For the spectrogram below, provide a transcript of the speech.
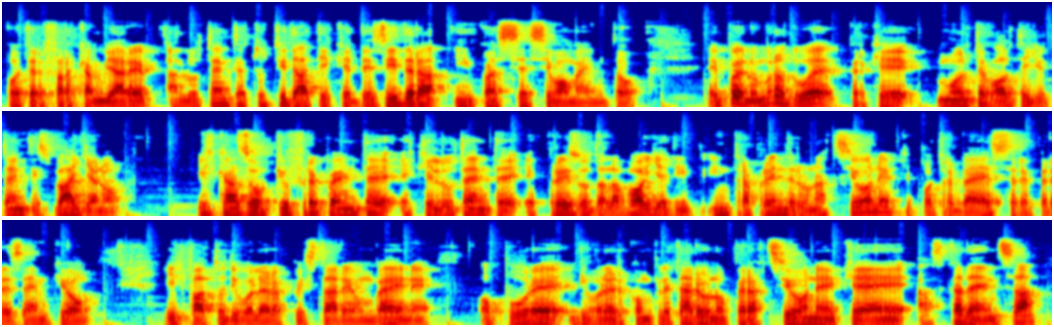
poter far cambiare all'utente tutti i dati che desidera in qualsiasi momento. E poi numero due perché molte volte gli utenti sbagliano. Il caso più frequente è che l'utente è preso dalla voglia di intraprendere un'azione che potrebbe essere per esempio il fatto di voler acquistare un bene oppure di voler completare un'operazione che è a scadenza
